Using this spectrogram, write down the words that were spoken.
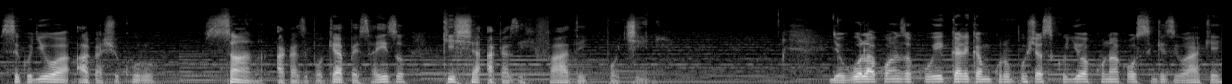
Sikujua akashukuru sana, akazipokea pesa hizo, kisha akazihifadhi pochini. Jogoo la kwanza kuwika likamkurupusha Sikujua kunako usingizi wake.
